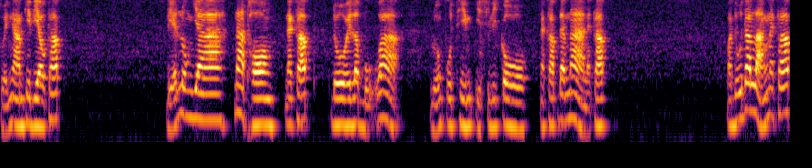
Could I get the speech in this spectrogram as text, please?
สวยงามทีเดียวครับ เหรียญลงยาหน้าทองนะครับ โดยระบุว่าหลวงปู่ทิมอิสิลิโกนะครับด้านหน้านะครับ มาดูด้านหลังนะครับ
